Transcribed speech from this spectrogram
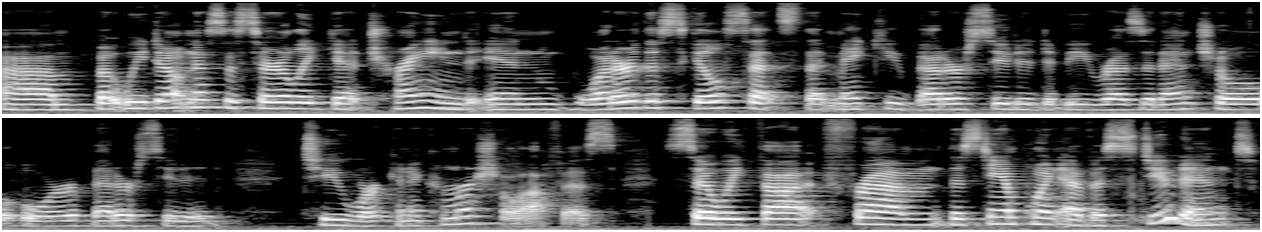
Um, but we don't necessarily get trained in what are the skill sets that make you better suited to be residential or better suited to work in a commercial office. So we thought, from the standpoint of a student,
